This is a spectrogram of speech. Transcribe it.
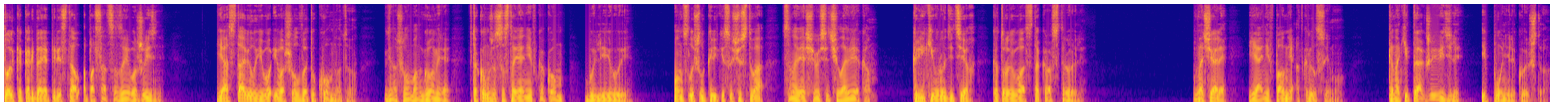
Только когда я перестал опасаться за его жизнь, я оставил его и вошел в эту комнату, где нашел Монгомери в таком же состоянии, в каком были и вы. Он слышал крики существа, становящегося человеком. Крики вроде тех, которые вас так расстроили. Вначале я не вполне открылся ему. Канаки также видели и поняли кое-что.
